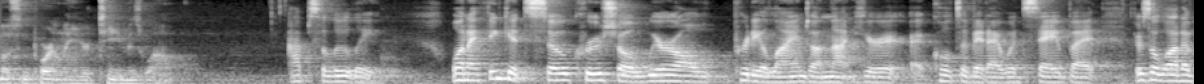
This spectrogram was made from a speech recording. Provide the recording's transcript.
most importantly your team as well absolutely well, and I think it's so crucial. We're all pretty aligned on that here at Cultivate, I would say, but there's a lot of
